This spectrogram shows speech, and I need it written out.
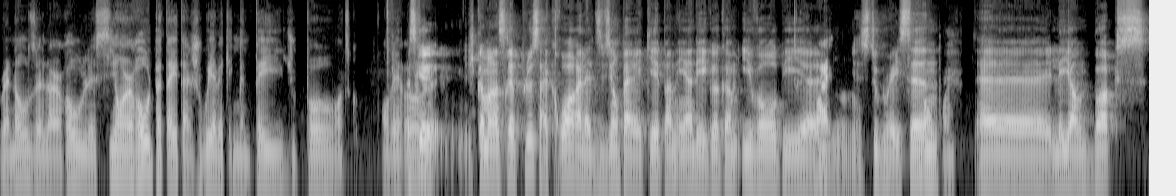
Reynolds leur rôle. S'ils ont un rôle peut-être à jouer avec Eggman Page ou pas, en tout cas, on verra. Parce que je commencerais plus à croire à la division par équipe en ayant des gars comme Evil puis Ouais. Stu Grayson, Bon les Young Bucks.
